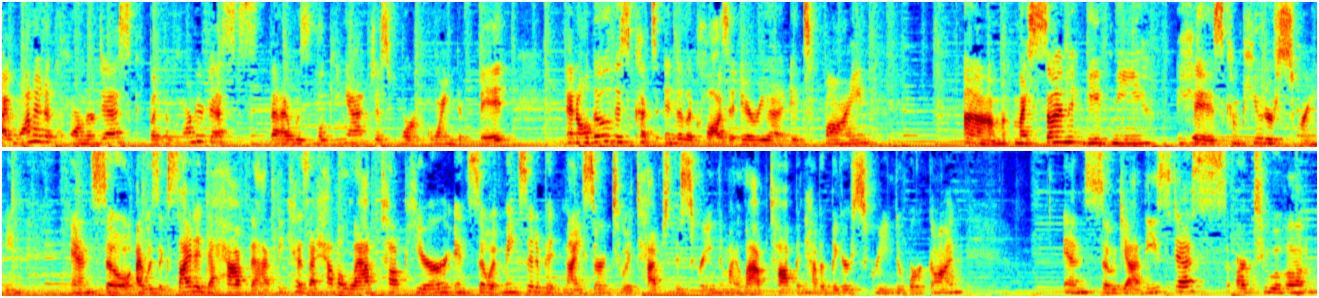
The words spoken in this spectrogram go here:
I wanted a corner desk, but the corner desks that I was looking at just weren't going to fit. And although this cuts into the closet area, it's fine. Um, my son gave me his computer screen and so I was excited to have that because I have a laptop here and so it makes it a bit nicer to attach the screen to my laptop and have a bigger screen to work on. And so yeah, these desks are two of them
